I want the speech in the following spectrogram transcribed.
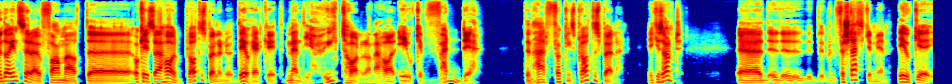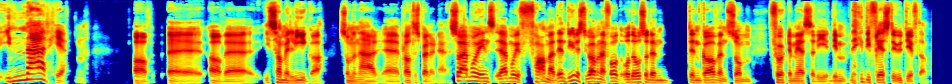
Men da innser jeg jo faen meg at uh, Ok, så jeg har platespiller nå, det er jo helt greit, men de høyttalerne jeg har, er jo ikke verdig den her fuckings platespilleren, ikke sant? Uh, forsterkeren min er jo ikke i nærheten av, av i samme liga som denne eh, platespilleren er. Så jeg må, jo, jeg må jo faen meg, Det er den dyreste gaven jeg har fått, og det er også den, den gaven som førte med seg de, de, de, fleste utgiftene.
